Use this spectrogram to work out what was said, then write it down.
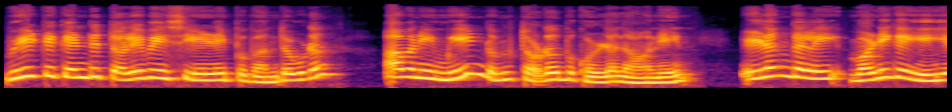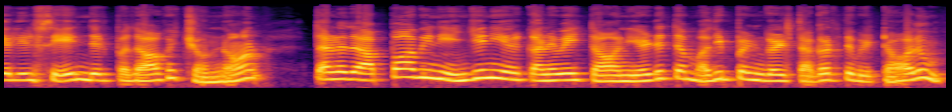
வீட்டுக்கென்று தொலைபேசி இணைப்பு வந்தவுடன் அவனை மீண்டும் தொடர்பு கொள்ளலானேன் இளங்கலை வணிக இயலில் சேர்ந்திருப்பதாக சொன்னான். தனது அப்பாவின் இன்ஜினியர் கனவை தான் எடுத்த மதிப்பெண்கள் தகர்த்து விட்டாலும்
